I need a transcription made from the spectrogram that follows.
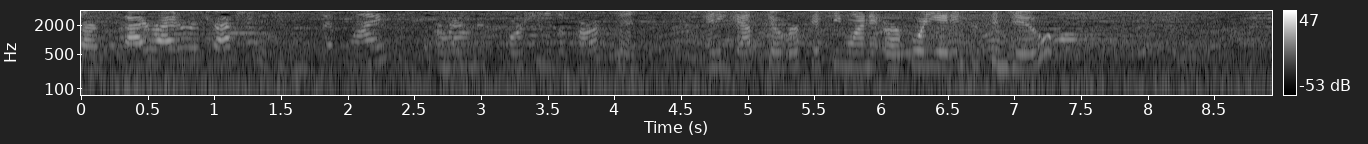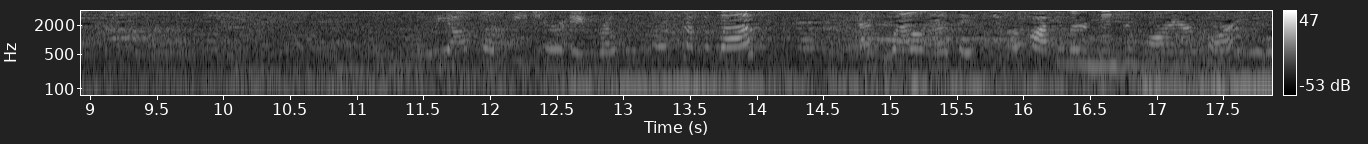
Our Skyrider attraction, which is a zip line around this portion of the park that any guest over 51 or 48 inches can do. We also feature a ropes course up above, as well as a super popular Ninja Warrior course.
